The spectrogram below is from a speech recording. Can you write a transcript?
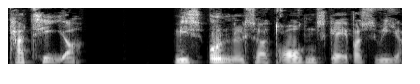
partier, misundelse og drukkenskab og svir.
